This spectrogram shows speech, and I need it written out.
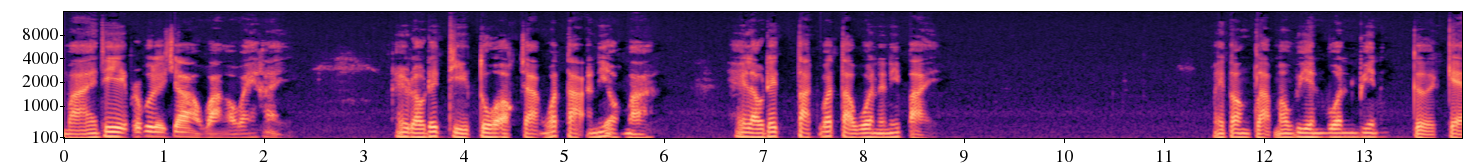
หมายที่พระพุทธเจ้าวางเอาไว้ให้ ให้เราได้ถีบตัวออกจากวัฏฏะอันนี้ออกมา ให้เราได้ตัดวัฏฏะวนอันนี้ไป ไม่ต้องกลับมาเวียนวนเวียน เกิดแก่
